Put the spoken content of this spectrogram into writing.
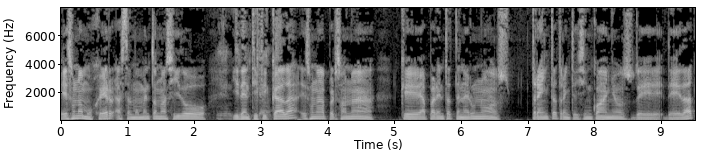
Es una mujer, hasta el momento no ha sido Identificada. identificada, es una persona que aparenta tener unos 30, 35 años de, de edad.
